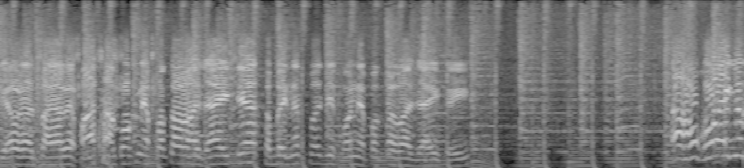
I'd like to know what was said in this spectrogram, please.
દેવરાજભાઈ હવે પાછા કોકને પકડવા જાય છે. ખબર નથી પડતી કોને પકડવા જાય છે ઈ. આ હું ખોવાઈ ગયું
